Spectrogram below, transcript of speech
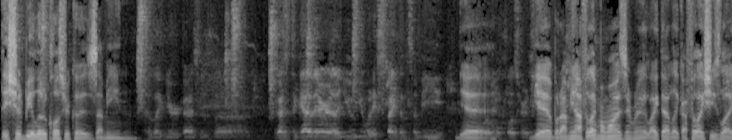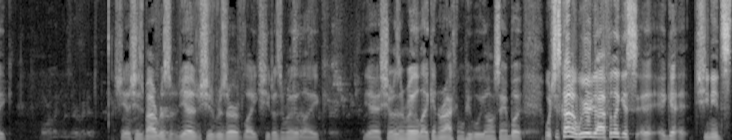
they should be a little closer. Because I mean, Cause like your guys is uh, you guys are together, like you you would expect them to be a yeah, little closer. Yeah. But I mean, I feel like my mom isn't really like that. Like I feel like she's like More like reservative. she yeah, she's mad reserved. Yeah, she's reserved. Like she doesn't really like. Yeah, she doesn't really like interacting with people. You know what I'm saying? But which is kind of weird. I feel like it's it, it get it, she needs.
